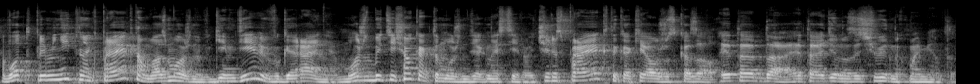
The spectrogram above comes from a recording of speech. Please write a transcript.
Вот применительно к проектам, возможно, в геймдеве выгорание, может быть, еще как-то можно диагностировать. Через проекты, как я уже сказал, это, да, это один из очевидных моментов.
